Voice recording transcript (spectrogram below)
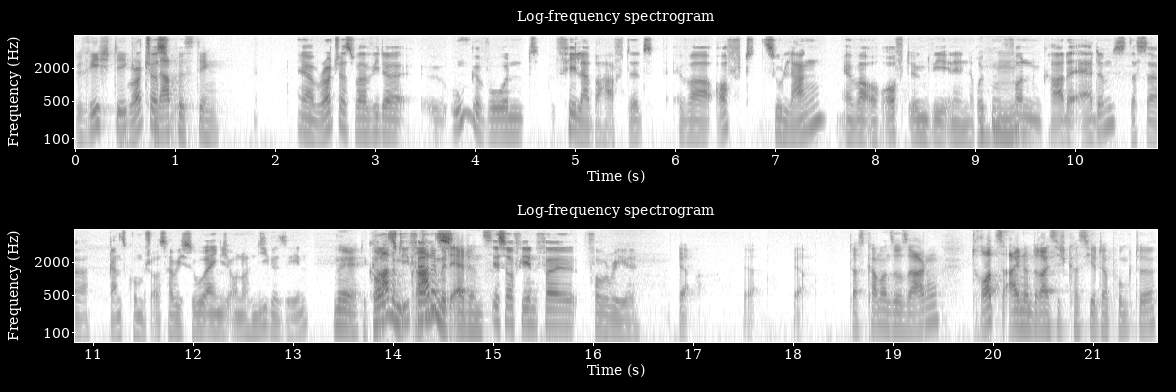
Richtig Rogers, knappes Ding. Ja, Rogers war wieder ungewohnt fehlerbehaftet. Er war oft zu lang. Er war auch oft irgendwie in den Rücken mhm. von gerade Adams. Das sah ganz komisch aus. Habe ich so eigentlich auch noch nie gesehen. Nee, gerade, gerade mit Adams. Ist auf jeden Fall for real. Ja, ja, ja. Das kann man so sagen. Trotz 31 kassierter Punkte,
